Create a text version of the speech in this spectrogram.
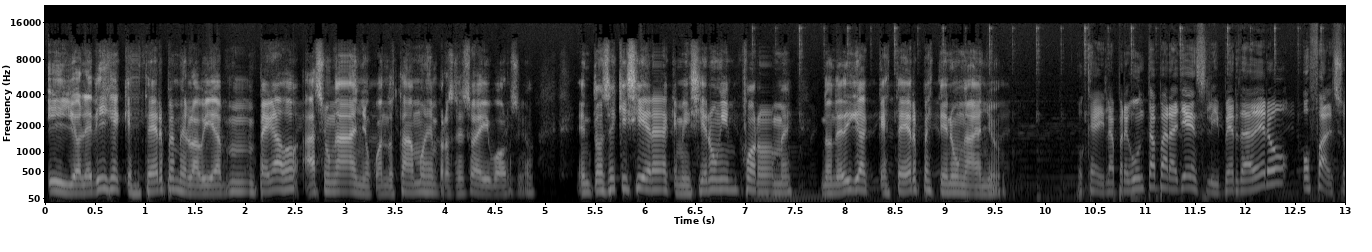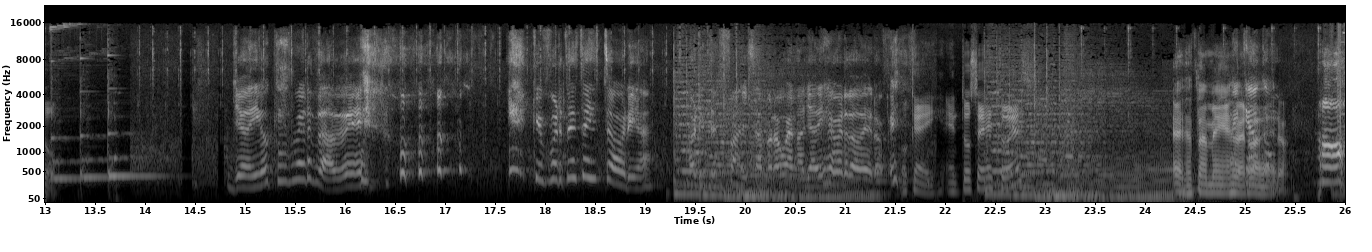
y yo le dije que este herpes me lo había pegado hace un año, cuando estábamos en proceso de divorcio. Entonces quisiera que me hiciera un informe donde diga que este herpes tiene un año. Ok, la pregunta para Jensly, ¿verdadero o falso? Yo digo que es verdadero. Qué fuerte esta historia. Ahorita es falsa, pero bueno, ya dije verdadero. Ok, entonces esto es... Esto también es con- verdadero. No,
